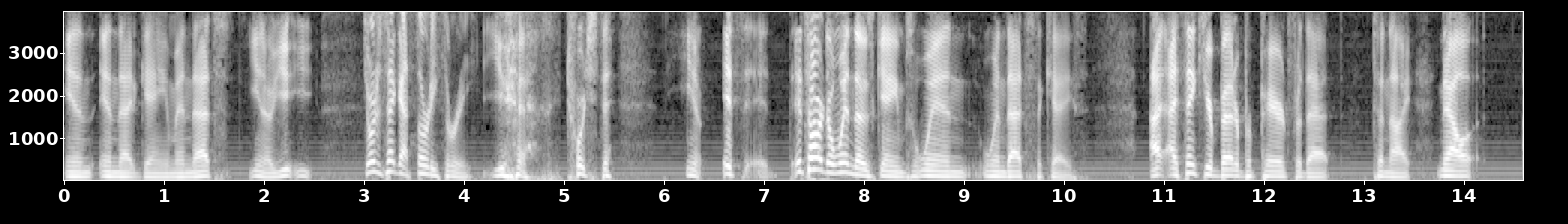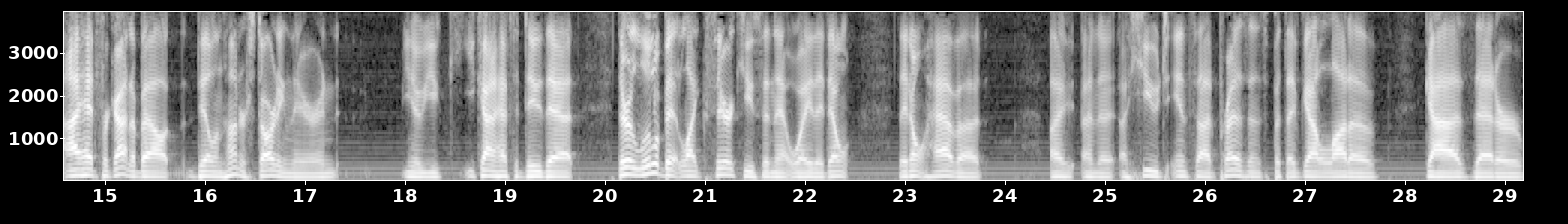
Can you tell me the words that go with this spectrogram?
in in that game, and that's you know you, you Georgia Tech got 33. Yeah, Georgia Tech. You know, it's it, it's hard to win those games when when that's the case. I, I think you're better prepared for that tonight. Now, I had forgotten about Dillon Hunter starting there, and you know you you kind of have to do that. They're a little bit like Syracuse in that way. They don't they don't have a a, a, a huge inside presence, but they've got a lot of guys that are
